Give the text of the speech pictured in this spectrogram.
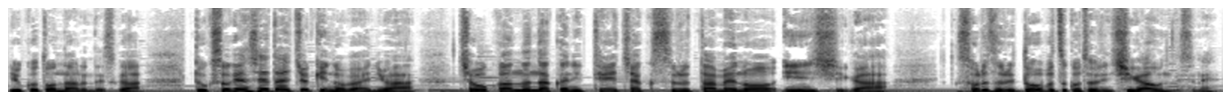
いうことになるんですが、毒素原性大腸菌の場合には、腸管の中に定着するための因子が、それぞれ動物ごとに違うんですね。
